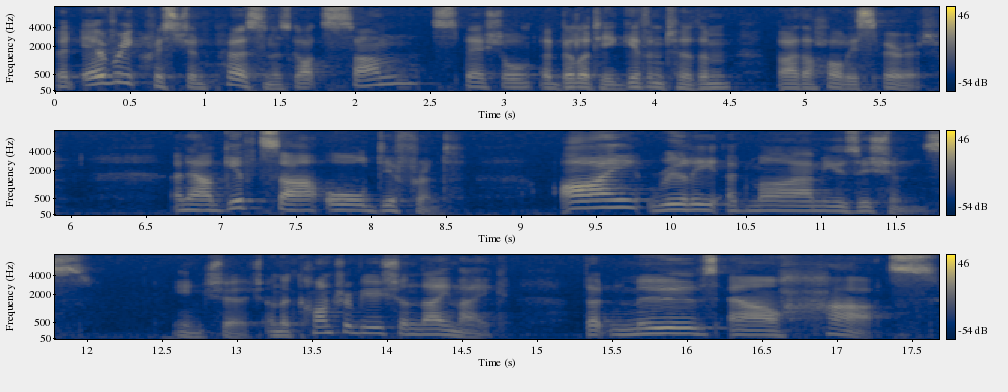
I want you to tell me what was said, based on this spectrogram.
But every Christian person has got some special ability given to them by the Holy Spirit. And our gifts are all different. I really admire musicians in church and the contribution they make that moves our hearts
